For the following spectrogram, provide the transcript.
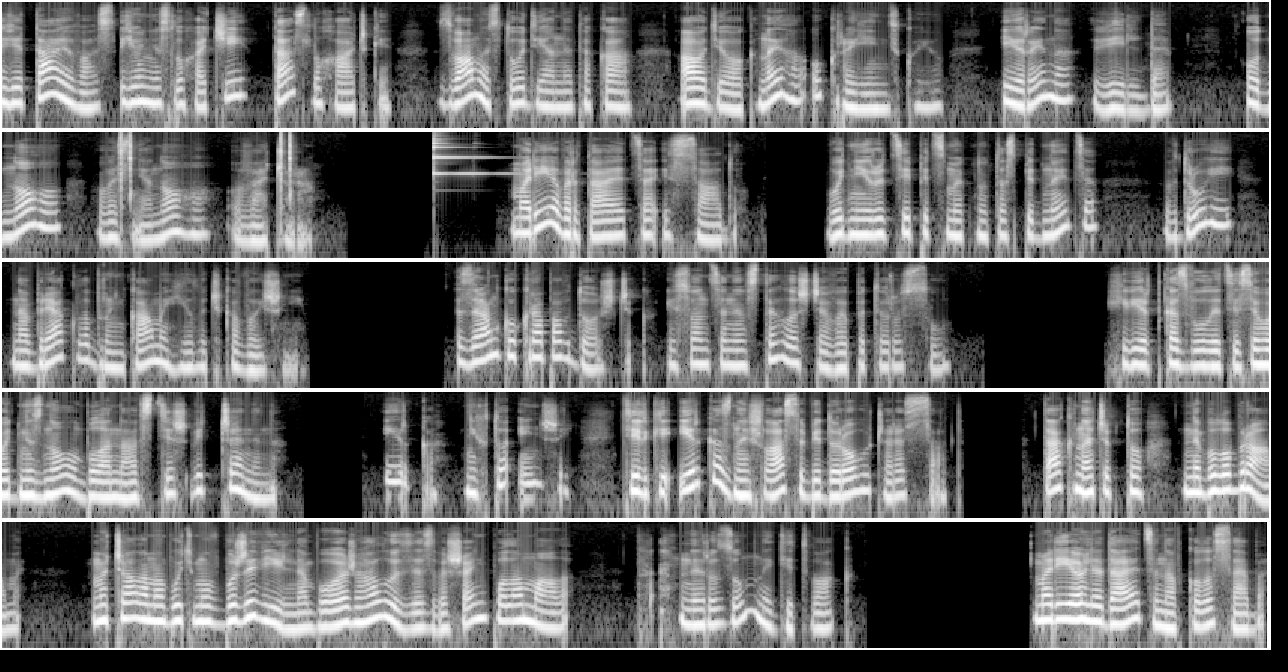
Вітаю вас, юні слухачі та слухачки. З вами студія не така. Аудіокнига українською. Ірина Вільде. Одного весняного вечора. Марія вертається із саду. В одній руці підсмикнута спідниця, в другій набрякла бруньками гілочка вишні. Зранку крапав дощик, і сонце не встигло ще випити росу. Хвіртка з вулиці сьогодні знову була навстіж відчинена. Ірка, ніхто інший, тільки Ірка знайшла собі дорогу через сад. Так начебто не було брами. Мчала, мабуть, мов божевільна, бо аж галузя з вишень поламала. Нерозумний дітвак. Марія оглядається навколо себе.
